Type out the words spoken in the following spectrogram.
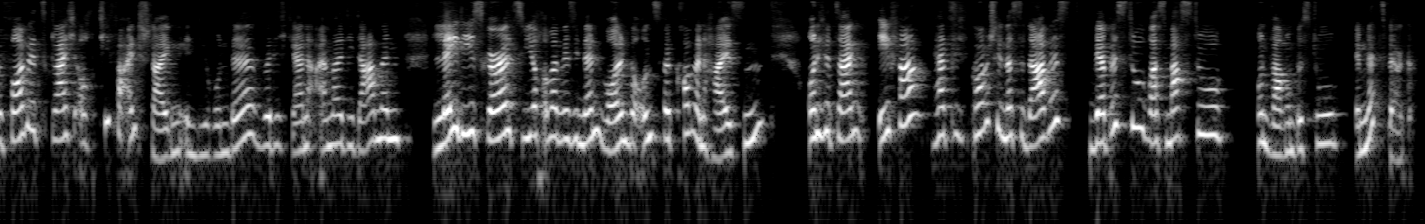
bevor wir jetzt gleich auch tiefer einsteigen in die Runde, würde ich gerne einmal die Damen, Ladies, Girls, wie auch immer wir sie nennen wollen, bei uns willkommen heißen. Und ich würde sagen, Eva, herzlich willkommen, schön, dass du da bist. Wer bist du, was machst du und warum bist du im Netzwerk?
